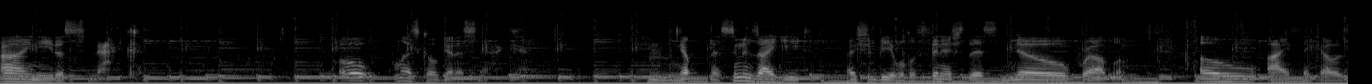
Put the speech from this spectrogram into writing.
I need a snack. Oh, let's go get a snack. Yep, as soon as I eat, I should be able to finish this no problem. Oh, I think I was...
